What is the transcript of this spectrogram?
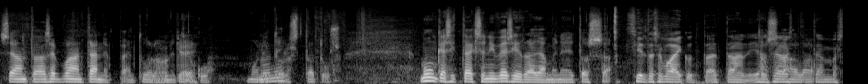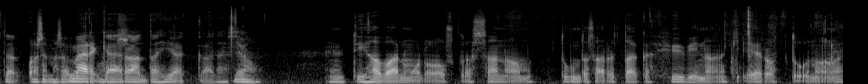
Se antaa sen vaan tänne päin. Tuolla okay. on nyt joku monitor-status. No niin. Mun käsittääkseni vesiraja menee tuossa. Siltä se vaikuttaa, että on ihan sellaista tämmöistä märkää rantahiekkaa tässä. Joo. En nyt ihan varmuudella uskalla sanoa, mutta tuntosarvet aika hyvin ainakin erottuu noilla.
